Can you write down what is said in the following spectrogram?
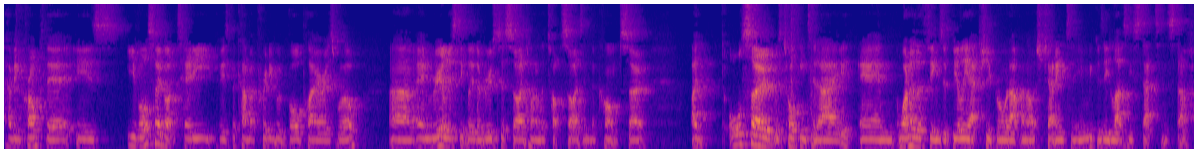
having Cronk there, is you've also got Teddy, who's become a pretty good ball player as well. Um, and realistically, the Roosters side's one of the top sides in the comp. So I also was talking today, and one of the things that Billy actually brought up when I was chatting to him because he loves his stats and stuff.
